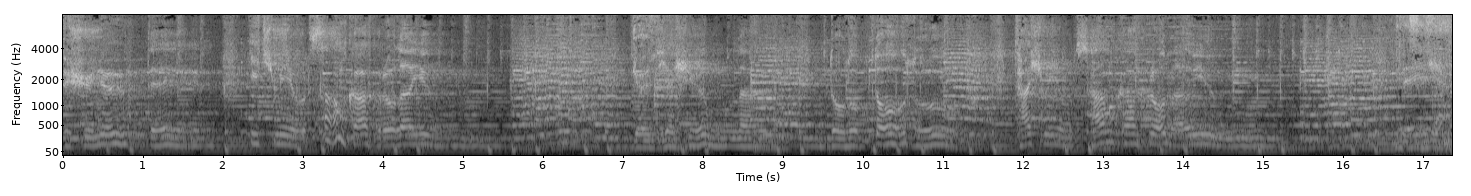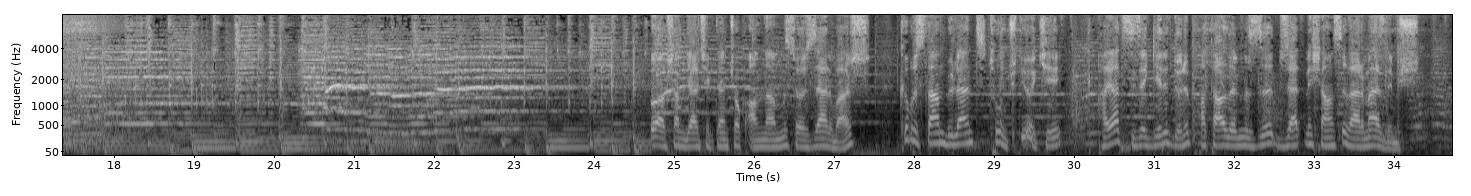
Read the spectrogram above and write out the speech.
düşünüp de içmiyorsam kahrolayım Gözyaşımla dolup dolup taşmıyorsam kahrolayım Gezegen Bu akşam gerçekten çok anlamlı sözler var. Kıbrıs'tan Bülent Tunç diyor ki hayat size geri dönüp hatalarınızı düzeltme şansı vermez demiş.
